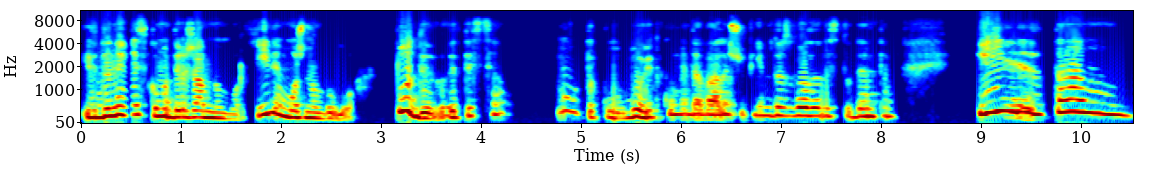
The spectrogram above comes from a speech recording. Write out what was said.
І в Донецькому державному архіві можна було подивитися, ну, таку довідку ми давали, щоб їм дозволили студентам. І там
